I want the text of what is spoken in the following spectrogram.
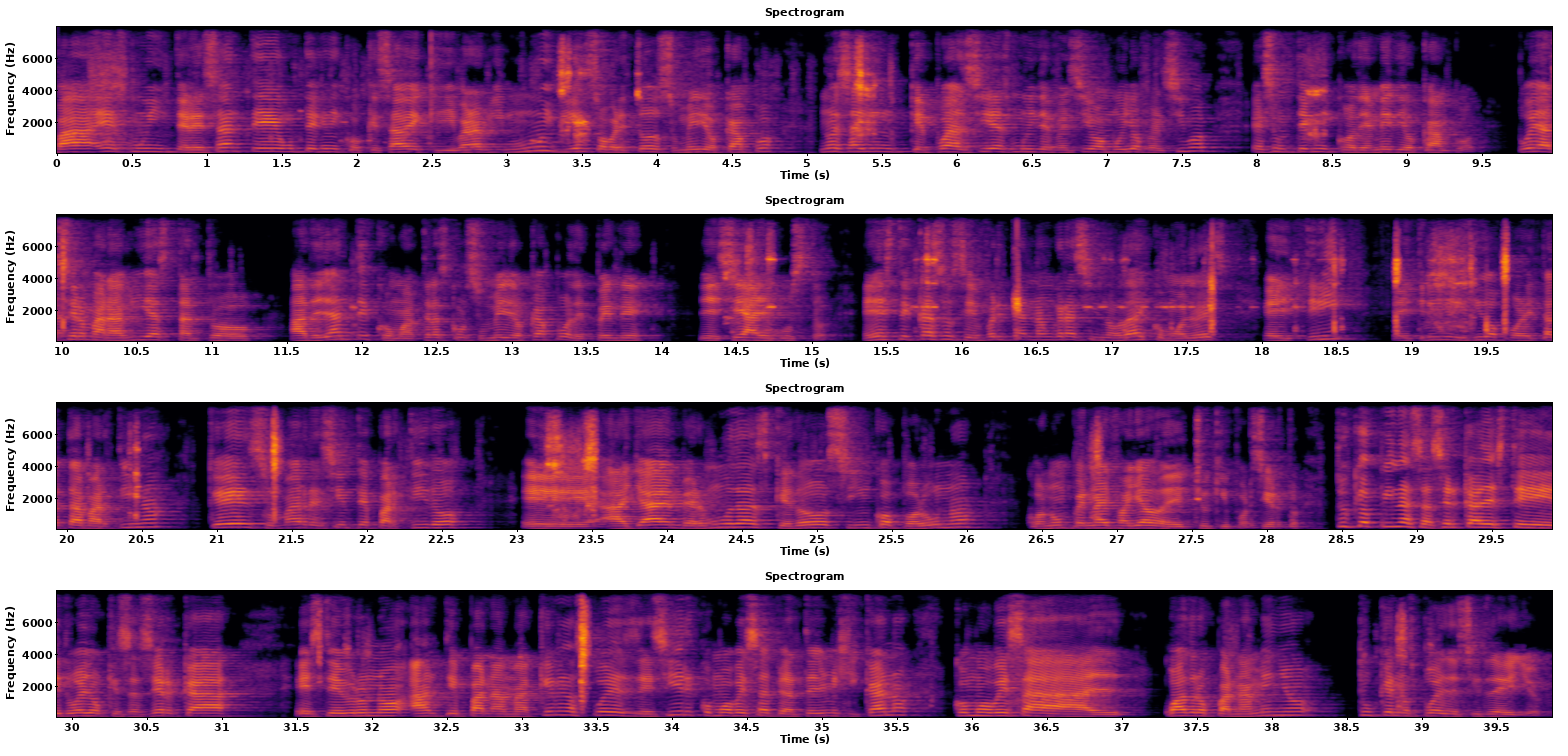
Va, es muy interesante, un técnico que sabe equilibrar muy bien sobre todo su medio campo. No es alguien que pueda decir es muy defensivo, muy ofensivo, es un técnico de medio campo. Puede hacer maravillas tanto adelante como atrás con su medio campo, depende de sea el gusto. En este caso se enfrentan a un gran sinodal como lo es el Tri, el Tri dirigido por el Tata Martino, que en su más reciente partido eh, allá en Bermudas quedó 5 por 1 con un penal fallado de Chucky, por cierto. ¿Tú qué opinas acerca de este duelo que se acerca, este Bruno, ante Panamá? ¿Qué nos puedes decir? ¿Cómo ves al plantel mexicano? ¿Cómo ves al cuadro panameño? ¿Tú qué nos puedes decir de ello?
